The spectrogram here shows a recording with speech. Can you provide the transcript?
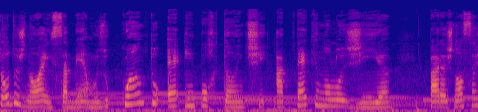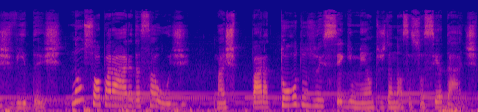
Todos nós sabemos o quanto é importante a tecnologia para as nossas vidas, não só para a área da saúde, mas para todos os segmentos da nossa sociedade.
